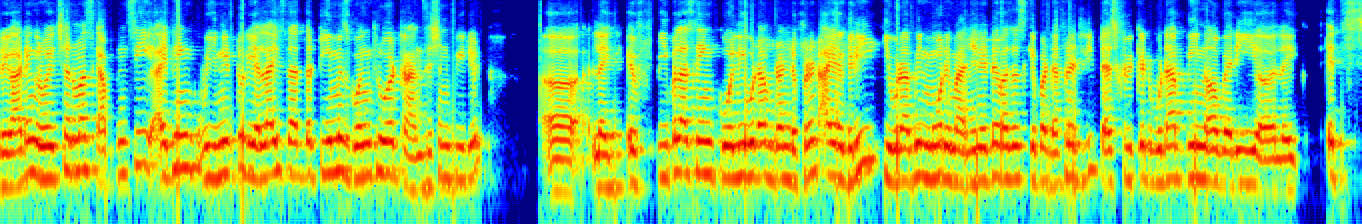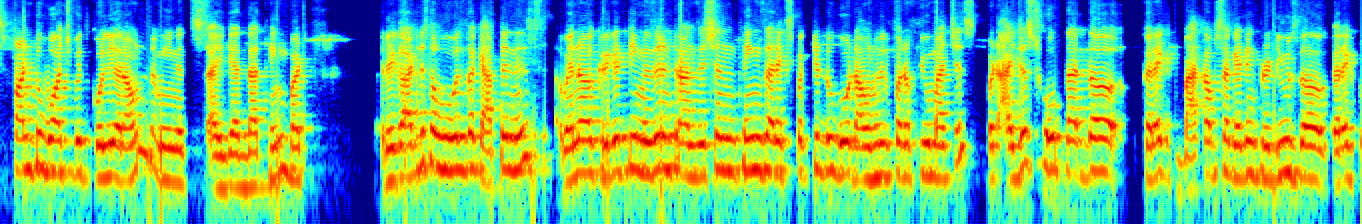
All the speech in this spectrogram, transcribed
regarding Rohit Sharma's captaincy, I think we need to realize that the team is going through a transition period. Uh, like if people are saying Kohli would have done different, I agree. He would have been more imaginative as a skipper. Definitely, Test cricket would have been a very uh, like it's fun to watch with Kohli around. I mean, it's I get that thing, but regardless of who is the captain is, when a cricket team is in transition, things are expected to go downhill for a few matches. But I just hope that the correct backups are getting produced, the correct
